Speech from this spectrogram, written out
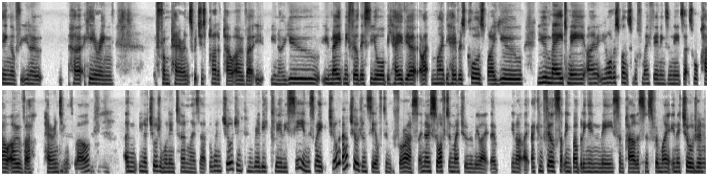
thing of, you know, her hearing from parents which is part of power over you, you know you you made me feel this your behavior I, my behavior is caused by you. You made me I, you're responsible for my feelings and needs. That's all power over parenting as well. Mm-hmm. and you know children will internalize that. But when children can really clearly see in this way our children see often before us. I know so often my children will be like they're you know, I, I, can feel something bubbling in me, some powerlessness from my inner children.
